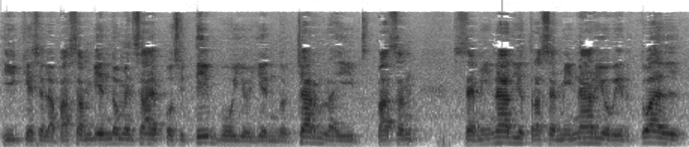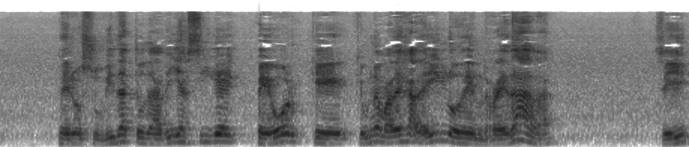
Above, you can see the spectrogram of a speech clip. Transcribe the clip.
y que se la pasan viendo mensajes positivos y oyendo charlas y pasan seminario tras seminario virtual pero su vida todavía sigue peor que, una madeja de hilo de enredada, ¿sí?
